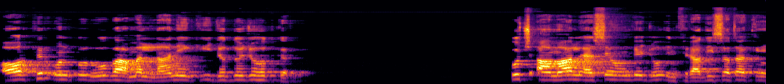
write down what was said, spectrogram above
اور پھر ان کو روب عمل لانے کی جد وجہد کرنا کچھ اعمال ایسے ہوں گے جو انفرادی سطح کے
